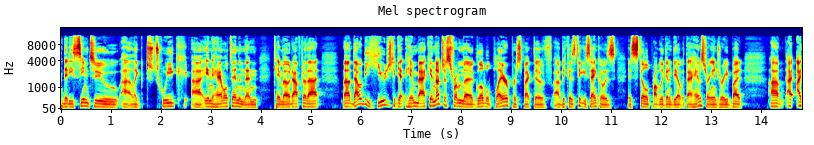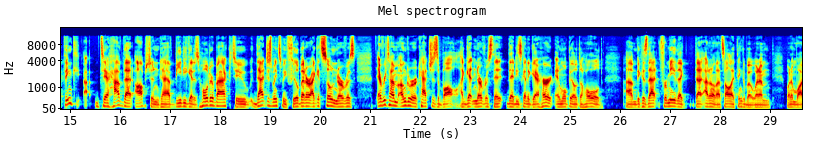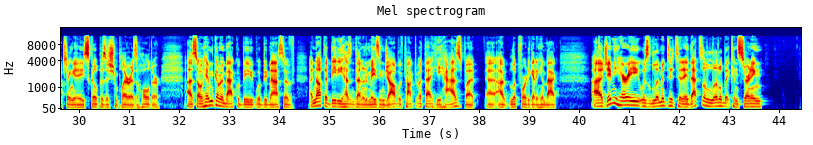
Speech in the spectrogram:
that he seemed to uh, like tweak uh, in Hamilton and then came out after that. Uh, that would be huge to get him back in, not just from the global player perspective, uh, because Tigie Sankoh is is still probably going to be out with that hamstring injury, but um, I, I, think uh, to have that option to have Bede get his holder back to that just makes me feel better. I get so nervous every time Ungerer catches a ball. I get nervous that that he's going to get hurt and won't be able to hold. Um, because that for me like that I don't know that's all I think about when I'm when I'm watching a skill position player as a holder. Uh, so him coming back would be would be massive. Uh, not that Bede hasn't done an amazing job. We've talked about that. He has, but uh, I look forward to getting him back. Uh, Jamie Harry was limited today. That's a little bit concerning.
